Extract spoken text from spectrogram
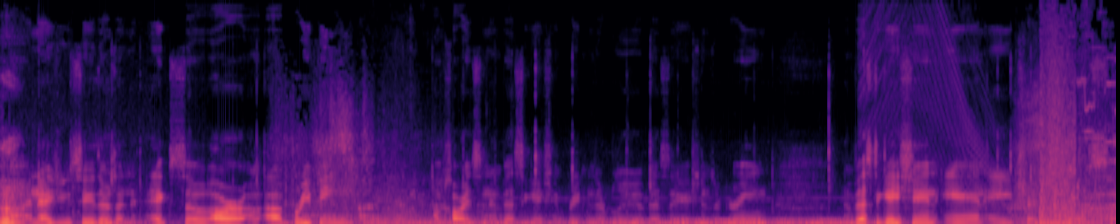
and as you can see, there's an exo or a, a briefing I'm sorry, it's an investigation. Briefings are blue, investigations are green. Investigation and a treasure chest. So.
